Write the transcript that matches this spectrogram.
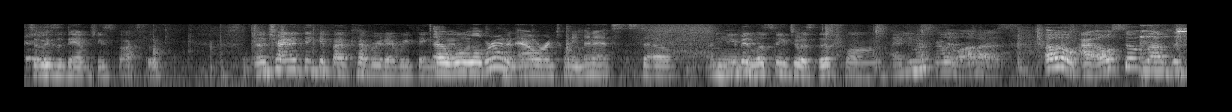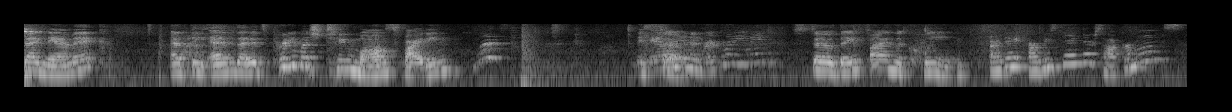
it's always the damn juice boxes. I'm trying to think if I've covered everything. oh well, well, we're at an hour and twenty minutes, so I If mean, you've been listening to us this long. uh, you must really love us. Oh, I also love the dynamic at the end that it's pretty much two moms fighting. What? The So- alien and Ripley, you mean? So they find the queen. Are they? Are we saying they're soccer moms?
